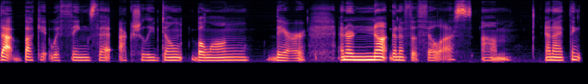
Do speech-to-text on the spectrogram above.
that bucket with things that actually don't belong there and are not going to fulfill us. Um, and I think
